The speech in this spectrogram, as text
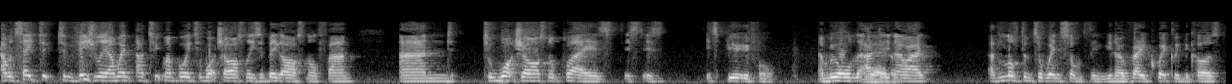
I would say to, to visually, I went. I took my boy to watch Arsenal. He's a big Arsenal fan, and to watch Arsenal play is is, is it's beautiful. And we all, I, you know, I I'd love them to win something, you know, very quickly because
